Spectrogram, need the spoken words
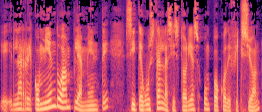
eh, la recomiendo ampliamente si te gustan las historias un poco de ficción,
